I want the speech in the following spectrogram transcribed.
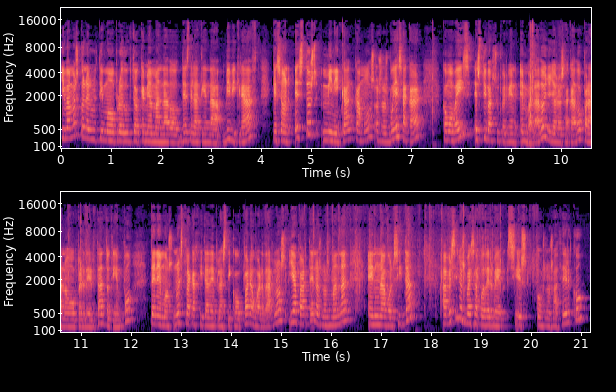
Y vamos con el último producto que me han mandado desde la tienda BBCraft, que son estos mini cáncamos, os los voy a sacar. Como veis, esto iba súper bien embalado, yo ya lo he sacado para no perder tanto tiempo. Tenemos nuestra cajita de plástico para guardarlos y aparte nos los mandan en una bolsita a ver si los vais a poder ver si os los acerco.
